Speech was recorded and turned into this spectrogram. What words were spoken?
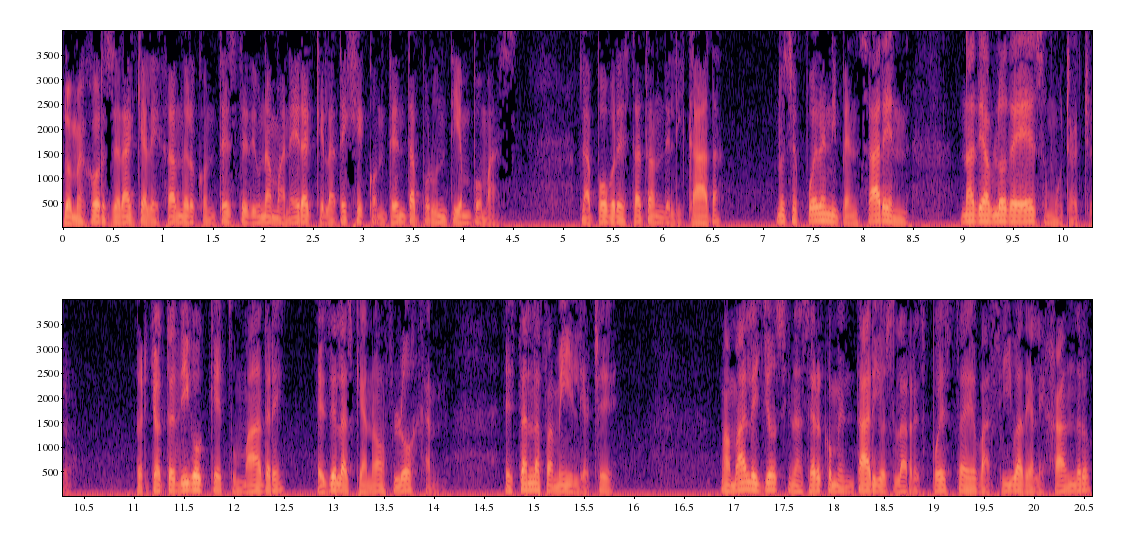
Lo mejor será que Alejandro conteste de una manera que la deje contenta por un tiempo más. La pobre está tan delicada. No se puede ni pensar en. Nadie habló de eso, muchacho. Pero yo te digo que tu madre es de las que no aflojan. Está en la familia, che. Mamá leyó sin hacer comentarios la respuesta evasiva de Alejandro,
